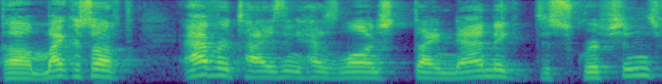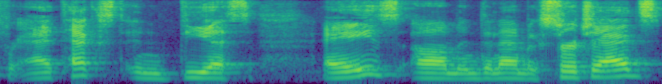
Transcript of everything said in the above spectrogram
Um, Microsoft Advertising has launched dynamic descriptions for ad text in DSAs um, and dynamic search ads.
